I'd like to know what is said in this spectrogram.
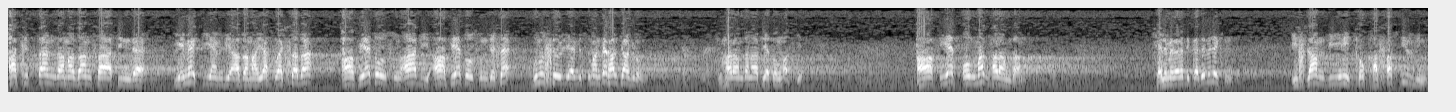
açıktan Ramazan saatinde yemek yiyen bir adama yaklaşsa da afiyet olsun abi, afiyet olsun dese bunu söyleyen Müslüman derhal kafir olur. Çünkü haramdan afiyet olmaz ki. Afiyet olmaz haramdan. Kelimelere dikkat edeceksiniz. İslam dini çok hassas bir din.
